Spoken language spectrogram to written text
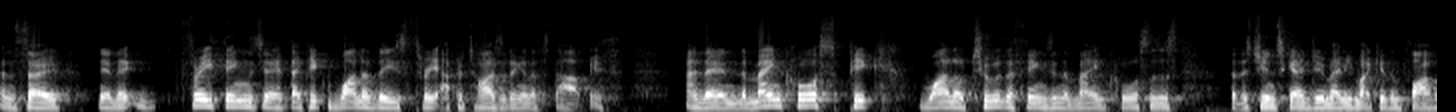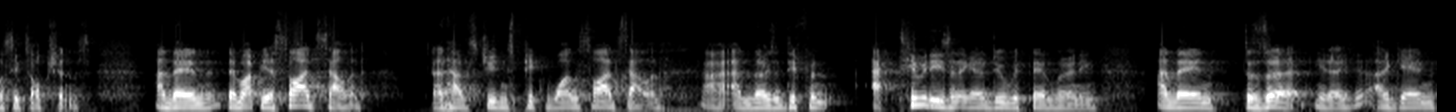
And so, you know, they, three things, you know, they pick one of these three appetizers they're going to start with. And then the main course, pick one or two of the things in the main courses that the students are going to do. Maybe you might give them five or six options. And then there might be a side salad and have students pick one side salad. Uh, and those are different activities that they're going to do with their learning. And then dessert, you know, again,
